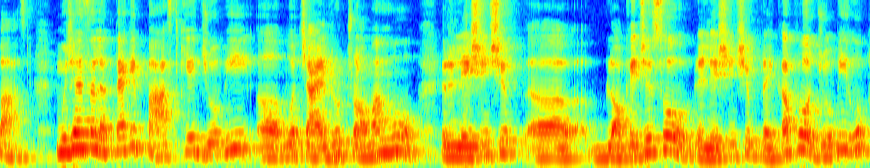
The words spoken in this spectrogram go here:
पास्ट मुझे ऐसा लगता है कि पास्ट के जो भी वो चाइल्डहुड ट्रॉमा हो रिलेशनशिप ब्लॉकेजेस हो रिलेशनशिप ब्रेकअप हो, जो भी हो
